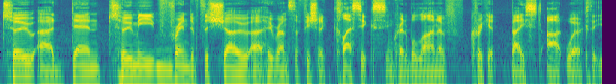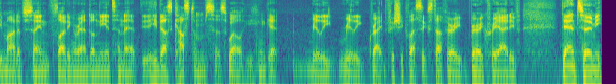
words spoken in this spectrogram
too. Uh, Dan Toomey, friend of the show, uh, who runs the Fisher Classics incredible line of cricket based artwork that you might have seen floating around on the internet. He does customs as well. You can get really, really great Fisher Classic stuff, very, very creative. Dan Toomey.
